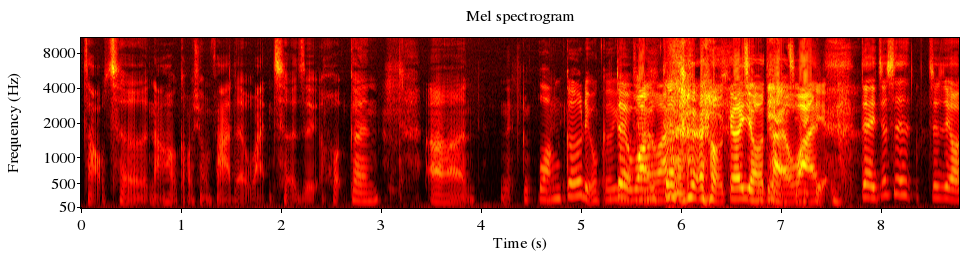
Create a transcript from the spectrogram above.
早车，然后高雄发的晚车，这或跟呃 王哥刘哥对王哥刘哥游台湾，对，就是就是有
